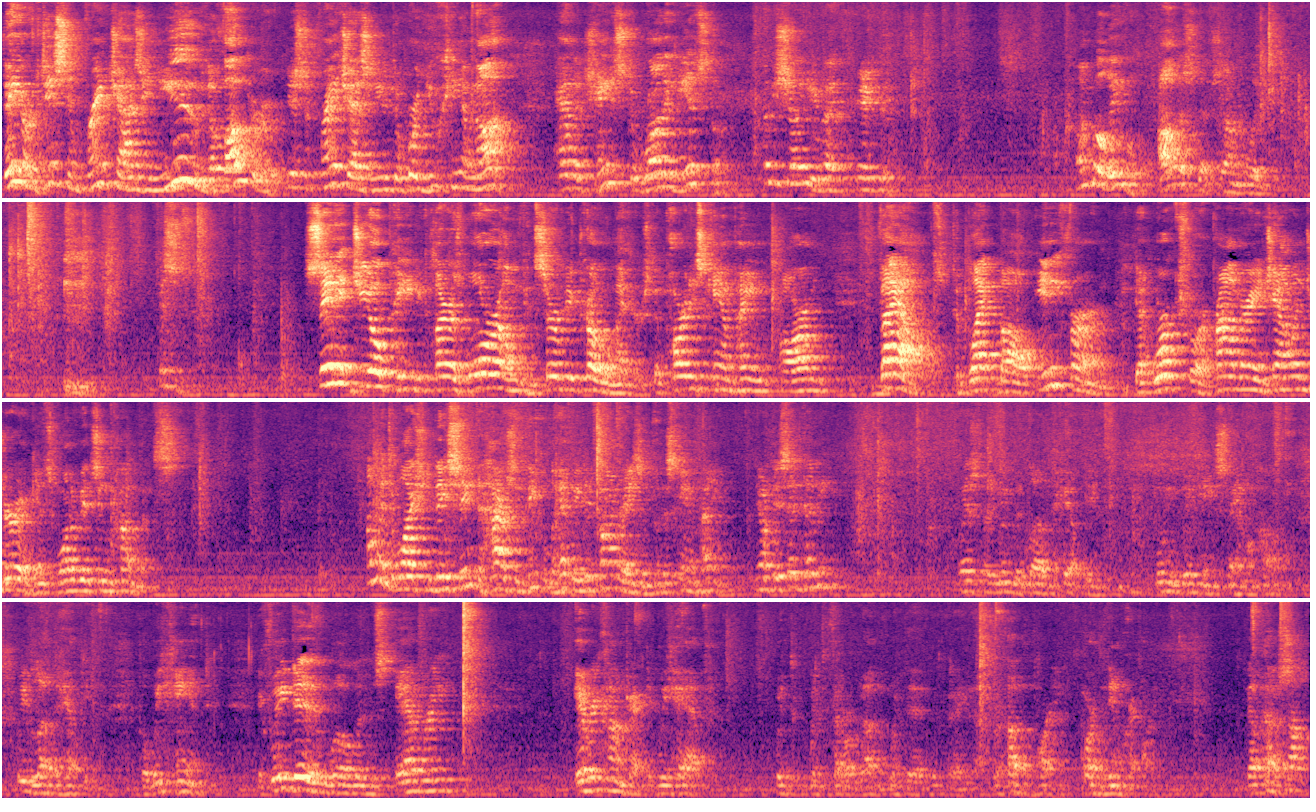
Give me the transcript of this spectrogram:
They are disenfranchising you, the voter, disenfranchising you to where you cannot have a chance to run against them. Let me show you that. Unbelievable. All this stuff's unbelievable. This is Senate GOP declares war on conservative troublemakers. The party's campaign arm vows to blackball any firm that works for a primary challenger against one of its incumbents. I went to Washington, D.C. to hire some people to help me do fundraising for this campaign. You know what they said to me? Wesley, we would love to help you. We, we can't stand on home. We'd love to help you, but we can't. If we do, we'll lose every every contract that we have with, with the federal government, with the, with the uh, Republican Party or the Democrat Party. They'll cut us off.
